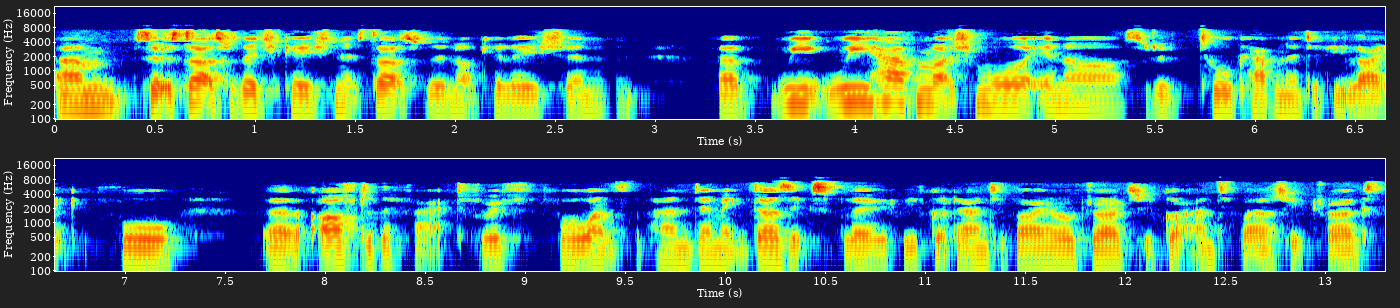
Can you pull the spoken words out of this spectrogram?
Um, so it starts with education. It starts with inoculation. Uh, we we have much more in our sort of tool cabinet, if you like, for uh, after the fact. For if for once the pandemic does explode, we've got antiviral drugs, we've got antibiotic drugs,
